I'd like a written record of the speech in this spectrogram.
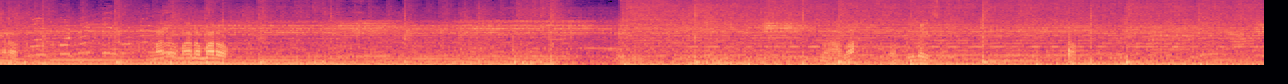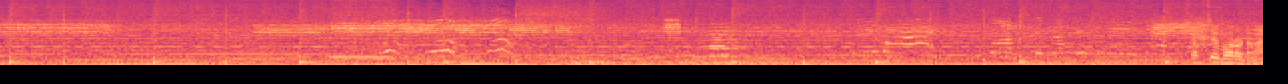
মারো মারো মারো মারো বাবা কতগুলো হয়েছে সবচেয়ে বড়টা, না?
